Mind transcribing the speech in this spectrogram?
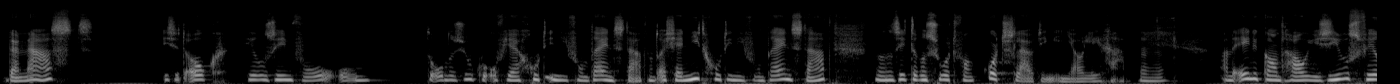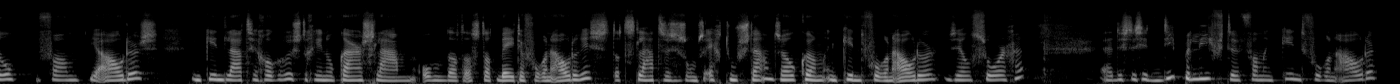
daarnaast is het ook heel zinvol om te onderzoeken of jij goed in die fontein staat. Want als jij niet goed in die fontein staat, dan zit er een soort van kortsluiting in jouw lichaam. Aan de ene kant hou je zielsveel van je ouders. Een kind laat zich ook rustig in elkaar slaan, omdat als dat beter voor een ouder is, dat laten ze soms echt toestaan. Zo kan een kind voor een ouder zelf zorgen. Eh, dus er zit diepe liefde van een kind voor een ouder.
